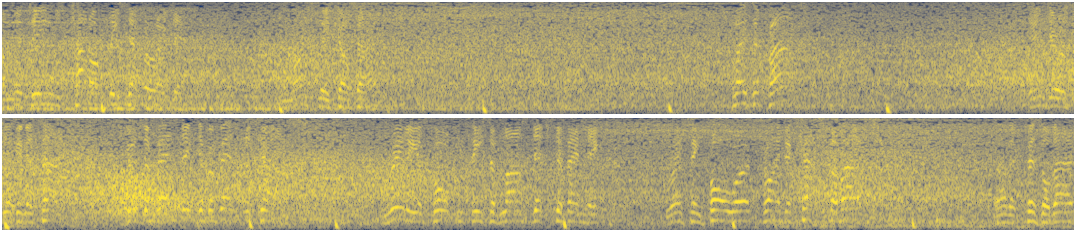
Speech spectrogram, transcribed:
and the teams cannot be separated. Nicely cut out. Plays it back. Dangerous looking attack. Good defending to prevent the chance. Really important piece of last-ditch defending. Racing forward, trying to catch the out. Well, it fizzled out.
